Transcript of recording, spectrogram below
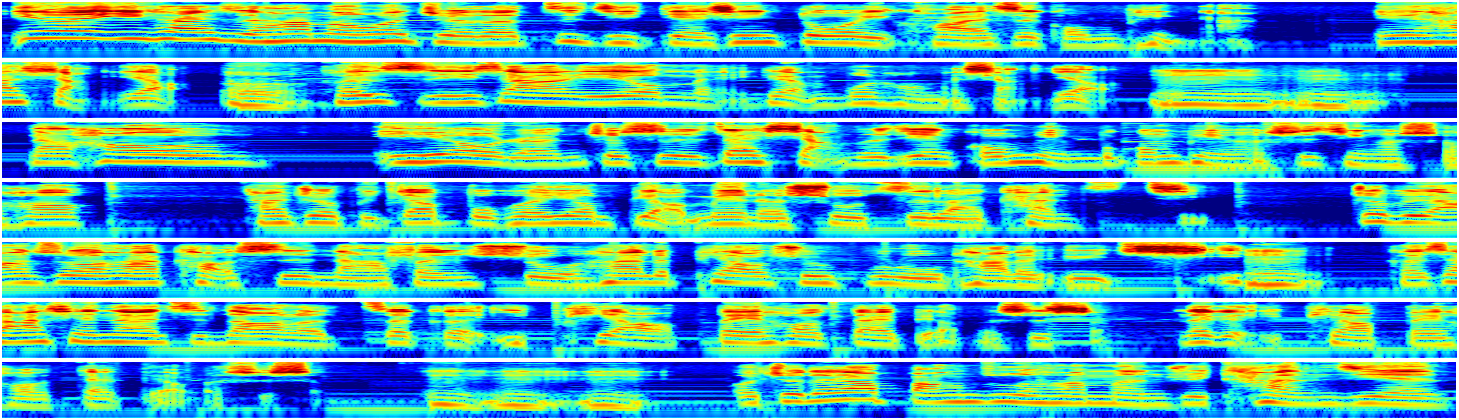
因为一开始他们会觉得自己点心多一块是公平啊，因为他想要，嗯可是实际上也有每个人不同的想要。嗯嗯然后也有人就是在想这件公平不公平的事情的时候，他就比较不会用表面的数字来看自己。就比方说，他考试拿分数，他的票数不如他的预期，嗯，可是他现在知道了这个一票背后代表的是什么，那个一票背后代表的是什么。嗯嗯嗯我觉得要帮助他们去看见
